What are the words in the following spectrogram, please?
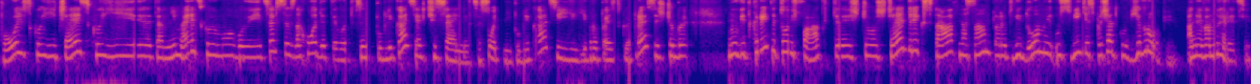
польської, чеської, там німецькою мовою, і це все знаходити от в цих публікаціях чисельних. Це сотні публікацій європейської преси, щоб ну відкрити той факт, що Щедрик став насамперед відомий у світі спочатку в Європі, а не в Америці.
